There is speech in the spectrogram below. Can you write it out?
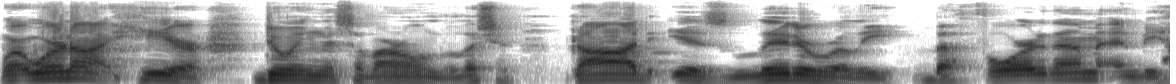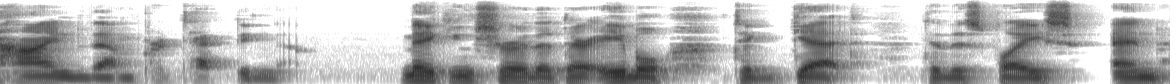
We're, we're not here doing this of our own volition. God is literally before them and behind them, protecting them, making sure that they're able to get to this place and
